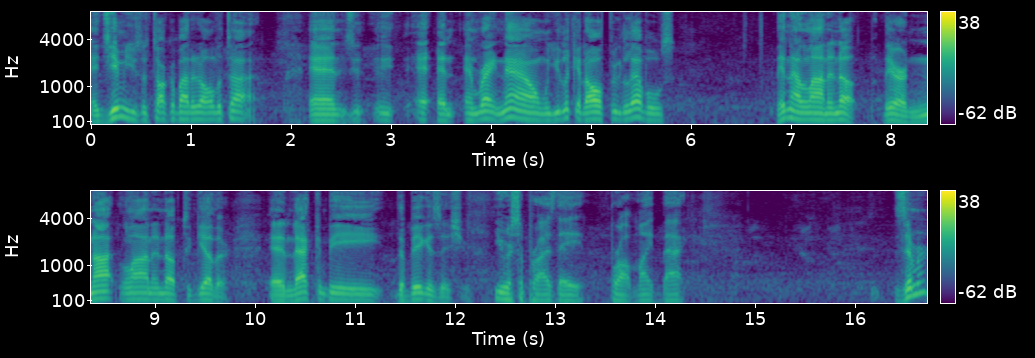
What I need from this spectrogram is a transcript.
And Jimmy used to talk about it all the time. And and and right now, when you look at all three levels, they're not lining up. They are not lining up together, and that can be the biggest issue. You were surprised they brought Mike back? Zimmer?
